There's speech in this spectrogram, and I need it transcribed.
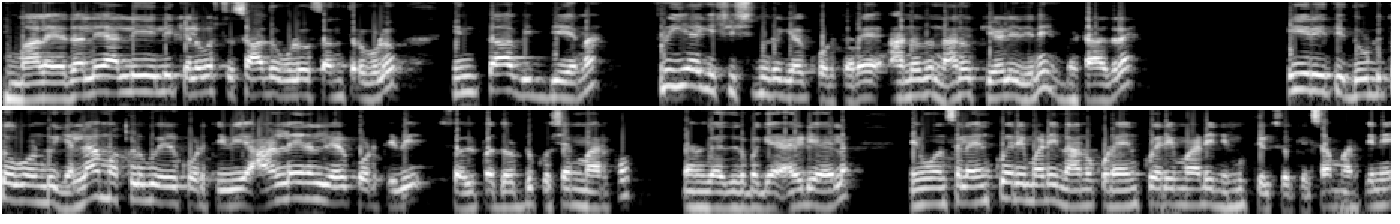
ಹಿಮಾಲಯದಲ್ಲಿ, ಅಲ್ಲಿ ಇಲ್ಲಿ ಕೆಲವಷ್ಟು ಸಾಧುಗಳು, ಸಂತರುಗಳು ಇಂಥ ವಿದ್ಯೆಯನ್ನ ಫ್ರೀಯಾಗಿ ಶಿಷ್ಯಂದ್ರಿಗೆ ಹೇಳ್ಕೊಡ್ತಾರೆ ಅನ್ನೋದು ನಾನು ಕೇಳಿದ್ದೀನಿ. ಬಟ್ ಆದ್ರೆ ಈ ರೀತಿ ದುಡ್ಡು ತಗೊಂಡು ಎಲ್ಲಾ ಮಕ್ಳಿಗೂ ಹೇಳ್ಕೊಡ್ತೀವಿ ಆನ್ಲೈನ್ ಅಲ್ಲಿ ಹೇಳ್ಕೊಡ್ತೀವಿ. ಸ್ವಲ್ಪ ದೊಡ್ಡ ಕ್ವಶನ್ ಮಾರ್ಕು ನನಗೆ ಅದ್ರ ಬಗ್ಗೆ ಐಡಿಯಾ ಇಲ್ಲ. ನೀವು ಒಂದ್ಸಲ ಎನ್ಕ್ವೈರಿ ಮಾಡಿ, ನಾನು ಕೂಡ ಎನ್ಕ್ವೈರಿ ಮಾಡಿ, ನಿಮ್ಗೆ ತಿಳಿಸೋ ಕೆಲಸ ಮಾಡ್ತೀನಿ.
